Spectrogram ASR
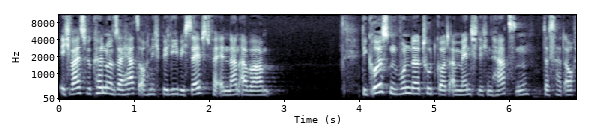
Ich weiß, wir können unser Herz auch nicht beliebig selbst verändern, aber die größten Wunder tut Gott am menschlichen Herzen. Das hat auch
